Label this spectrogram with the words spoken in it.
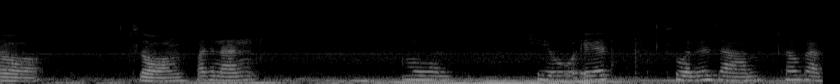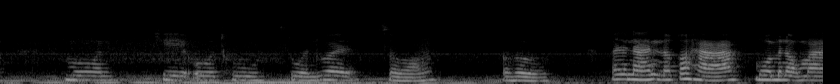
ต่อสองเพราะฉะนั้นโมล KOS ส่วนด้วยสามเท่ากับโมล KO2 ส่วนด้วยสองเออเพราะฉะนั้นเราก็หาโมลมันออกมา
